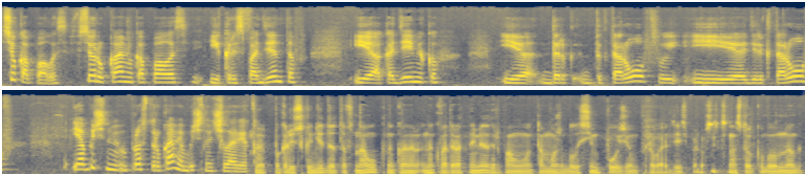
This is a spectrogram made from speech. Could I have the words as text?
Все копалось, все руками копалось, и корреспондентов, и академиков, и докторов, и директоров. И обычными, просто руками обычного человека. По количеству кандидатов наук на квадратный метр, по-моему, там можно было симпозиум проводить просто. Настолько было много.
